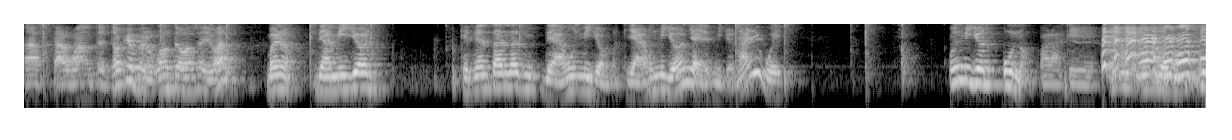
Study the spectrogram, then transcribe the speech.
Hasta cuando te toque, pero ¿cuánto te vas a llevar? Bueno, de a millón. Que sean tandas de a un millón. Porque ya a un millón ya eres millonario, güey. Un millón uno, para que... Sí,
